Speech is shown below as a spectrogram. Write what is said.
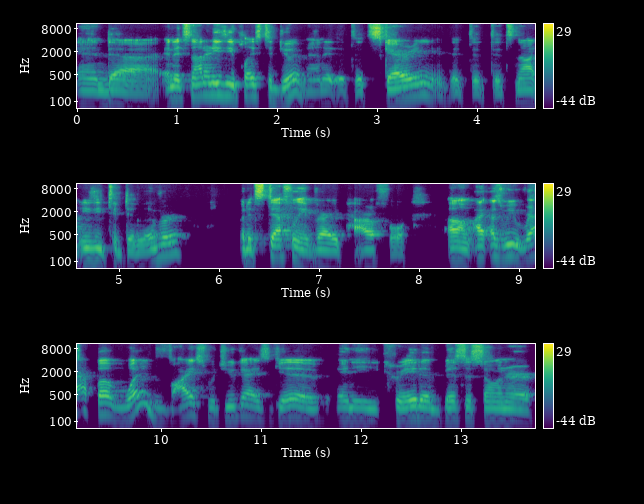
And uh and it's not an easy place to do it man. It, it, it's scary. It, it, it's not easy to deliver but it's definitely very powerful um, I, as we wrap up what advice would you guys give any creative business owner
